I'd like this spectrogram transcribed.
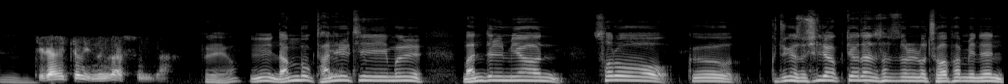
음. 기량이 좀 있는 것 같습니다. 그래요. 이 남북 단일 팀을 만들면 서로 그, 그 중에서 실력 뛰어난 선수들로 조합하면은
